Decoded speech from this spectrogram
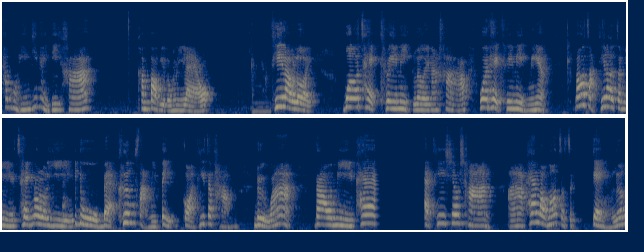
ทำหัวเฮงที่ไหนดีคะคำตอบอยู่ตรงนี้แล้ว ที่เราเลย w o r t e c Clinic เลยนะคะ w o r t e c Clinic เนี่ย นอกจากที่เราจะมีเทคโนโลยีที่ดูแบบเครื่องสามมิติก่อนที่จะทำหรือว่าเรามีแพทย์ที่เชี่ยวชาญแพทย์เรานอกจากจะเก่งเรื่อง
